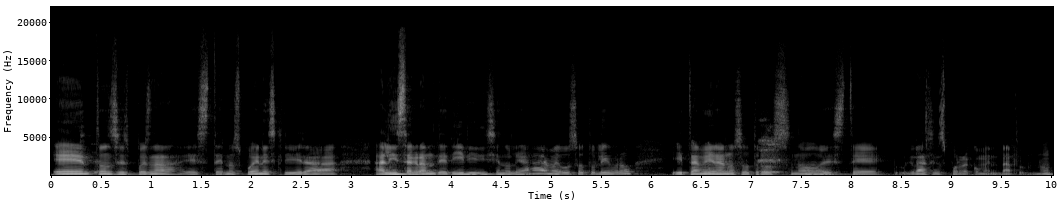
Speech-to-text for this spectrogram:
entonces, pues nada, este, nos pueden escribir a, al Instagram de Didi diciéndole, ah, me gustó tu libro y también a nosotros, ¿no? Este, gracias por recomendarlo, ¿no?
